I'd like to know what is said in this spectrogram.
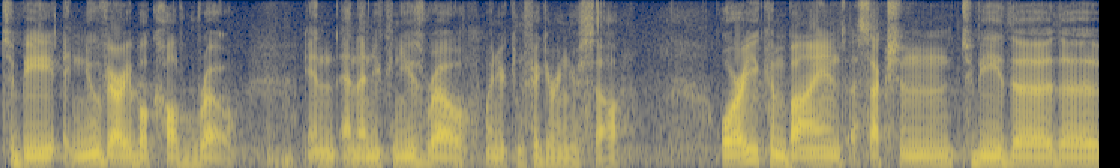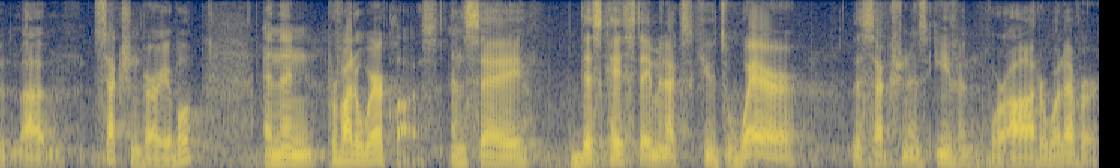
to be a new variable called row in, and then you can use row when you're configuring your cell. Or you can bind a section to be the, the uh, section variable, and then provide a where clause and say, this case statement executes where the section is even or odd or whatever.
